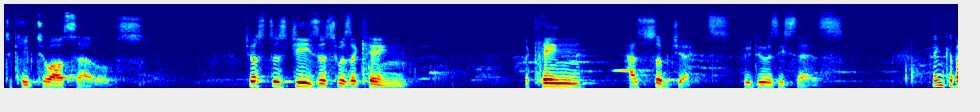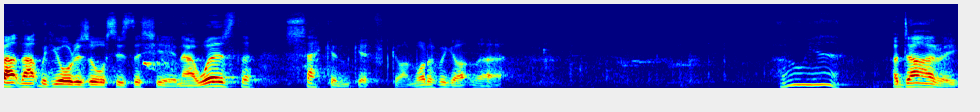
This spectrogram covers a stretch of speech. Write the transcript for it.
to keep to ourselves. Just as Jesus was a king, a king has subjects who do as he says. Think about that with your resources this year. Now, where's the second gift gone? What have we got there? Oh, yeah. A diary.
